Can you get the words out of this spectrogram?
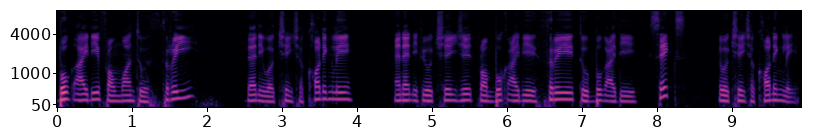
book ID from 1 to 3, then it will change accordingly. And then if you change it from book ID 3 to book ID 6, it will change accordingly.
